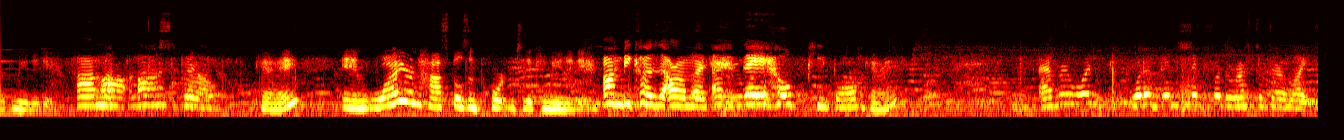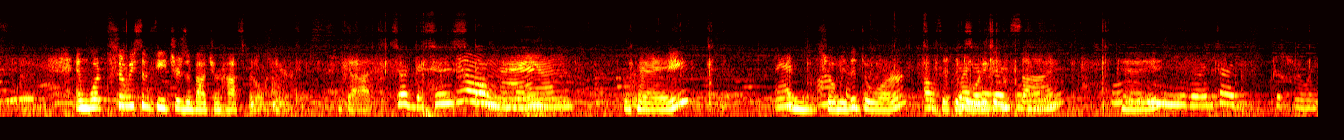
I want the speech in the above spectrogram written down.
the community? Um, a hospital. Okay. And why are hospitals important to the community? Um, because um, they help people. Okay. Everyone would have been sick for the rest of their life. And what? Show me some features about your hospital here. You got. So this is the man. Okay. And show me the door. Oh, Is that the door to get inside? Okay. The inside just really.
